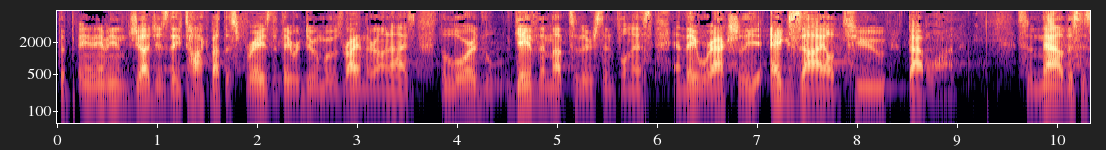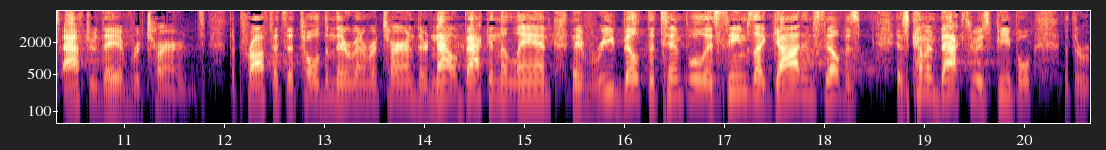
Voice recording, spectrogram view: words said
the, and Judges, they talk about this phrase that they were doing what was right in their own eyes. The Lord gave them up to their sinfulness, and they were actually exiled to Babylon. So now this is after they have returned. The prophets had told them they were going to return. They're now back in the land. They've rebuilt the temple. It seems like God himself is, is coming back to his people. But the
